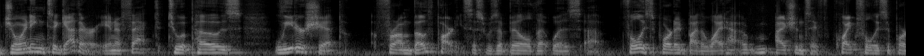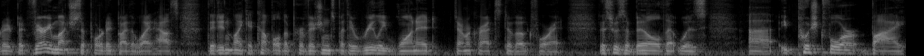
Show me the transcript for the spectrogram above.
joining together in effect to oppose leadership from both parties. This was a bill that was uh, fully supported by the White House. I shouldn't say quite fully supported, but very much supported by the White House. They didn't like a couple of the provisions, but they really wanted Democrats to vote for it. This was a bill that was uh, pushed for by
